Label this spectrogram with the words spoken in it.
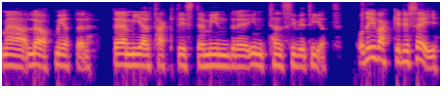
med löpmeter. Det är mer taktiskt, det är mindre intensivitet. Och det är vackert i sig.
